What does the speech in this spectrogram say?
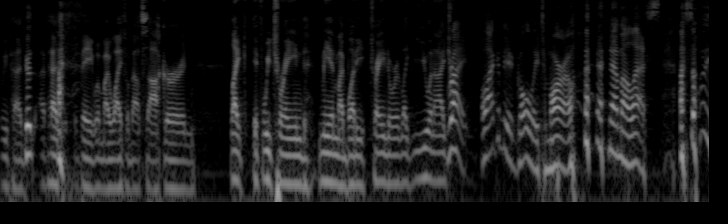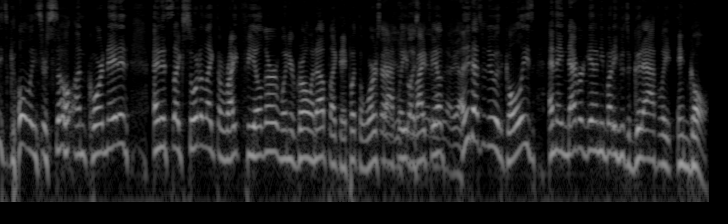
We've had. I've had this debate with my wife about soccer and like if we trained, me and my buddy trained or like you and I trained. Right. Well, I could be a goalie tomorrow in MLS. Uh, Some of these goalies are so uncoordinated, and it's like sort of like the right fielder when you're growing up. Like they put the worst Yeah, athlete in right field. there, yeah. I think that's what they do with goalies, and they never get anybody who's a good athlete in goal.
